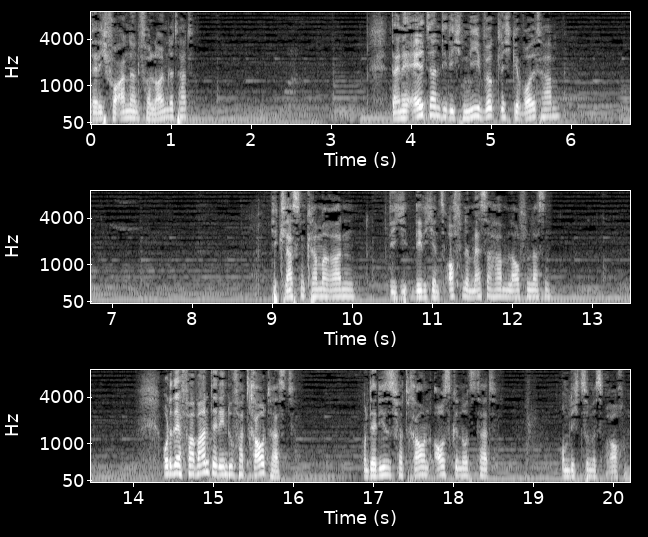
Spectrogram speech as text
der dich vor anderen verleumdet hat. Deine Eltern, die dich nie wirklich gewollt haben. Die Klassenkameraden, die, die dich ins offene Messer haben laufen lassen? Oder der Verwandte, den du vertraut hast und der dieses Vertrauen ausgenutzt hat, um dich zu missbrauchen?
